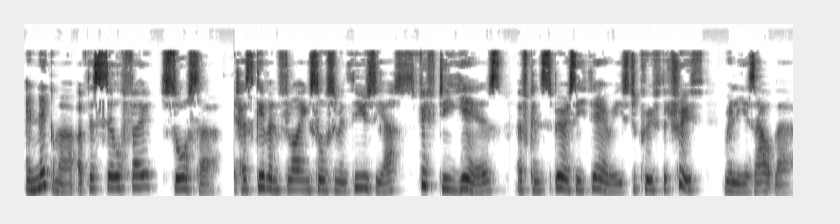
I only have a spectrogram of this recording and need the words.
Enigma of the Silpho saucer. It has given flying saucer enthusiasts 50 years of conspiracy theories to prove the truth really is out there.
